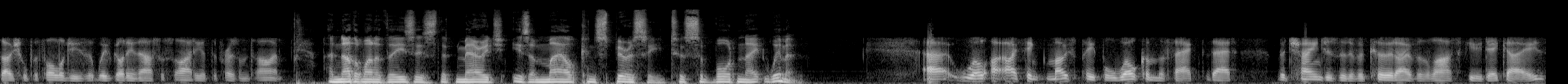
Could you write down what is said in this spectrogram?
social pathologies that we've got in our society at the present time. Another one of these is that marriage is a male conspiracy to subordinate women. Uh, well, I think most people welcome the fact that the changes that have occurred over the last few decades,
